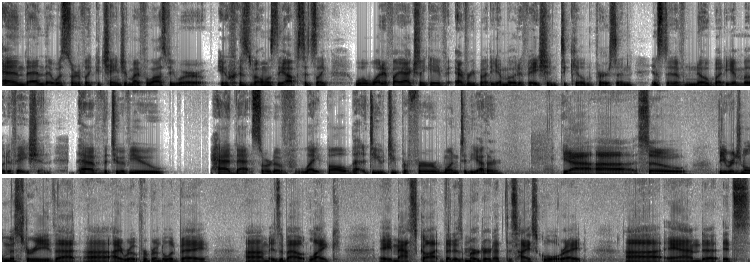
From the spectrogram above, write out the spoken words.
And then there was sort of like a change in my philosophy where it was almost the opposite. It's like well what if i actually gave everybody a motivation to kill the person instead of nobody a motivation? Have the two of you had that sort of light bulb? Do you do you prefer one to the other? Yeah uh, so the original mystery that uh, i wrote for brindlewood bay um, is about like a mascot that is murdered at this high school right uh, and uh, it's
